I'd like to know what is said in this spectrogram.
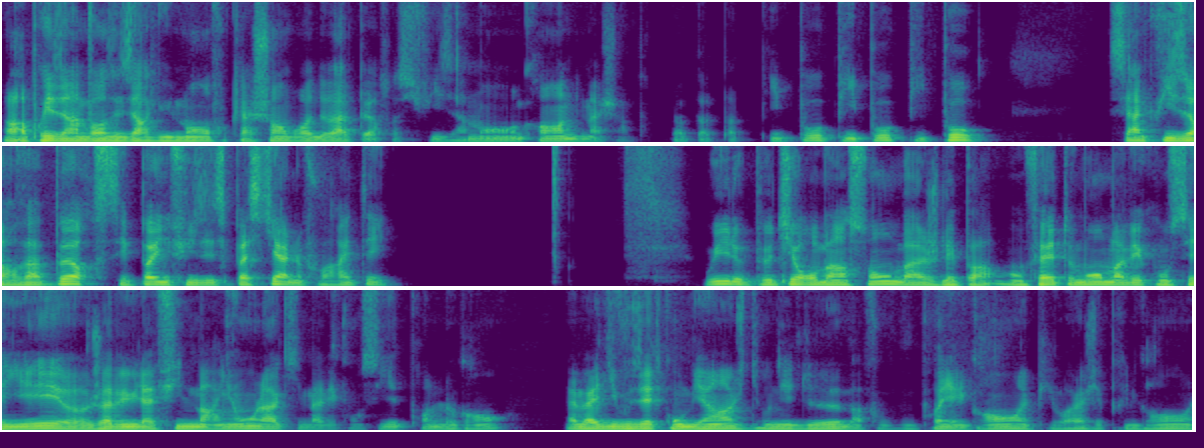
Alors après, ils inventent des arguments, il faut que la chambre de vapeur soit suffisamment grande, machin. Pipo, pipo, pipo. C'est un cuiseur vapeur, c'est pas une fusée spatiale, faut arrêter. Oui, le petit Robinson, bah, je l'ai pas. En fait, moi, on m'avait conseillé, euh, j'avais eu la fille de Marion, là, qui m'avait conseillé de prendre le grand. Elle m'a dit, vous êtes combien? Je dis, on est deux, bah, faut que vous preniez le grand. Et puis voilà, j'ai pris le grand.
